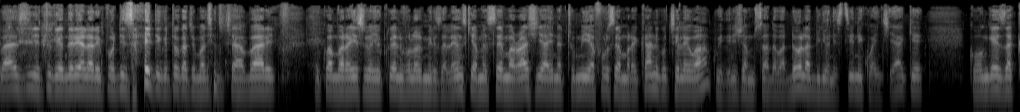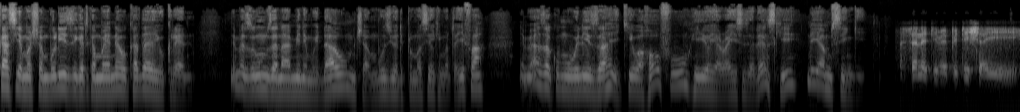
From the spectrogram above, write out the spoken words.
Basi tukiendelea na ripoti zaidi kutoka chumba chetu cha habari ni kwamba rais wa Ukraine Volodymyr Zelensky amesema Russia inatumia fursa ya Marekani kuchelewa kuidhinisha msaada wa dola bilioni 60 kwa nchi yake kuongeza kasi ya mashambulizi katika maeneo kadhaa ya Ukraine. Nimezungumza na Amini Mwidau, mchambuzi wa diplomasia ya kimataifa. Nimeanza kumuuliza ikiwa hofu hiyo ya rais Zelenski ni ya msingi. Senate imepitisha hii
